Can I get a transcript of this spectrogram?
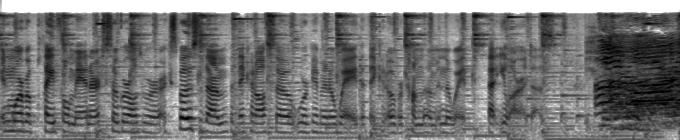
in more of a playful manner so girls were exposed to them, but they could also were given a way that they could overcome them in the way that Elara does. Elara,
